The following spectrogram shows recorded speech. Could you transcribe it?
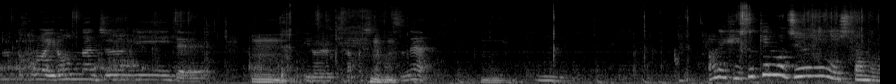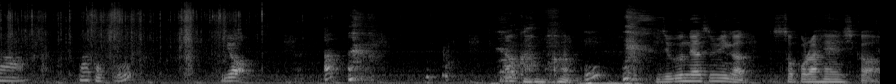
今のところはいろんな12でうん。うんいろいろ企画してますね。うん。あれ日付も12にしたのはわざと？いや。あ？なんかまあえ？自分の休みがそこら辺しか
